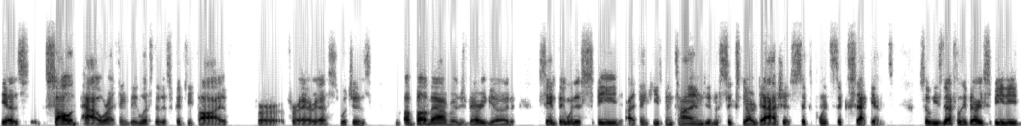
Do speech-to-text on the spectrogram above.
he has solid power. I think they listed as 55 for for Arias, which is above average, very good. Same thing with his speed. I think he's been timed in the 60 yard dash is 6.6 seconds. So he's definitely very speedy.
